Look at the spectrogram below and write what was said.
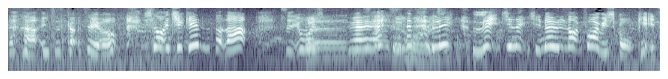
Like, he just cuts it up. She's like a chicken, like that. So it was. Where does it always- Li- literally, you know, like primary school kids,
